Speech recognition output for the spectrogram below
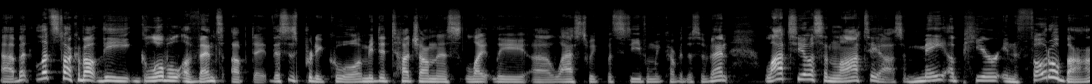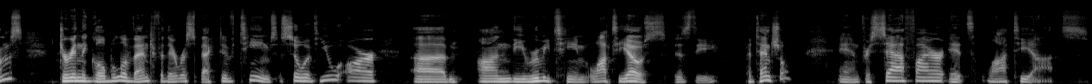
Uh, but let's talk about the global events update. This is pretty cool. And we did touch on this lightly uh, last week with Steve when we covered this event. Latios and Latias may appear in photo bombs during the global event for their respective teams. So if you are um, on the Ruby team, Latios is the potential. And for Sapphire, it's Latias.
